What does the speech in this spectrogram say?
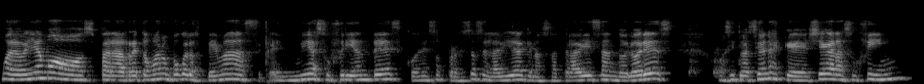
Bueno, veníamos para retomar un poco los temas en vidas sufrientes, con esos procesos en la vida que nos atraviesan dolores o situaciones que llegan a su fin,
